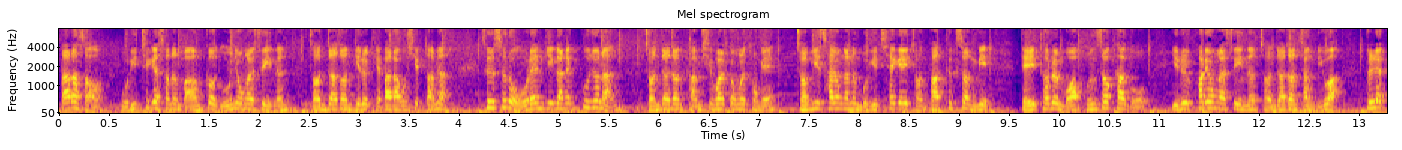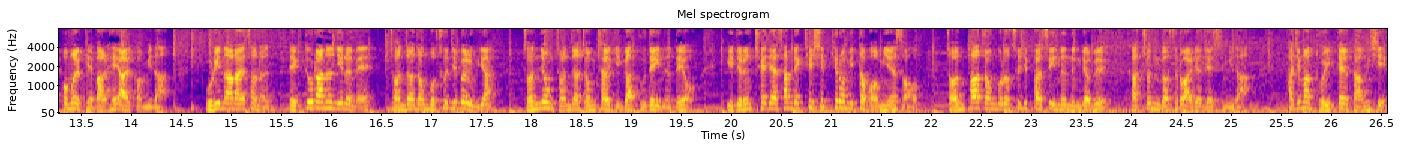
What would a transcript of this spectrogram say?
따라서 우리 측에서는 마음껏 운용할 수 있는 전자전기를 개발하고 싶다면 스스로 오랜 기간의 꾸준한 전자전 감시 활동을 통해 적이 사용하는 무기 체계의 전파 특성 및 데이터를 모아 분석하고 이를 활용할 수 있는 전자전 장비와 플랫폼을 개발해야 할 겁니다. 우리나라에서는 백도라는 이름의 전자정보 수집을 위한 전용 전자정찰기가 두 대 있는데요. 이들은 최대 370km 범위에서 전파 정보를 수집할 수 있는 능력을 갖춘 것으로 알려져 있습니다. 하지만 도입될 당시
